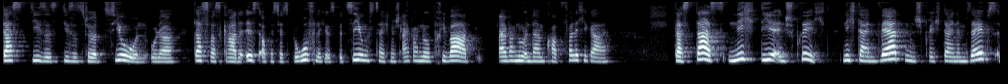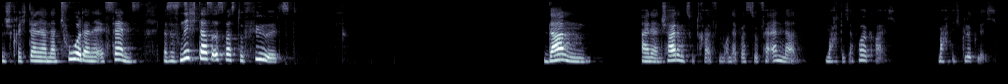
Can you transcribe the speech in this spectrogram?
dass dieses, diese Situation oder das, was gerade ist, ob es jetzt beruflich ist, beziehungstechnisch, einfach nur privat, einfach nur in deinem Kopf, völlig egal, dass das nicht dir entspricht, nicht deinen Werten entspricht, deinem Selbst entspricht, deiner Natur, deiner Essenz, dass es nicht das ist, was du fühlst, dann eine Entscheidung zu treffen und etwas zu verändern, macht dich erfolgreich, macht dich glücklich.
